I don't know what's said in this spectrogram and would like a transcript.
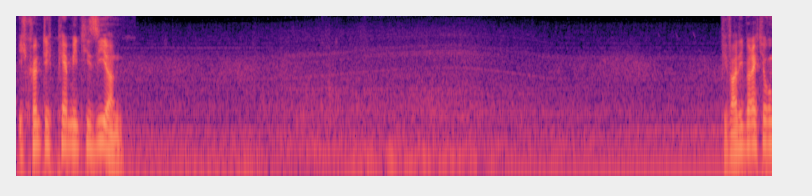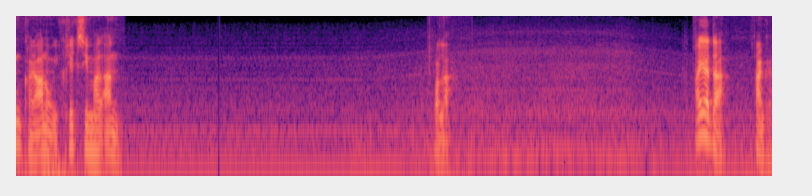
Ich könnte dich permittisieren. Wie war die Berechtigung? Keine Ahnung. Ich klicke sie mal an. Voila. Ah ja, da. Danke.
